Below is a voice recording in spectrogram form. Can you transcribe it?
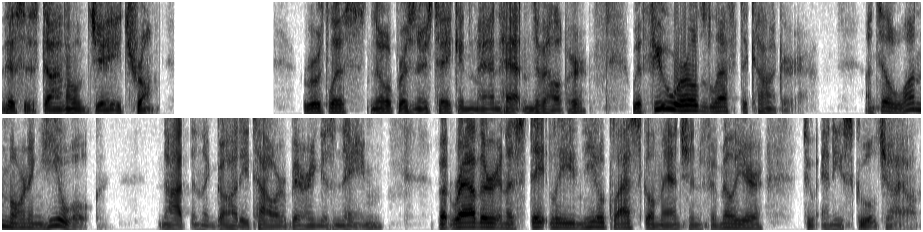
This is Donald J. Trump. Ruthless, no prisoners taken Manhattan developer with few worlds left to conquer. Until one morning he awoke, not in the gaudy tower bearing his name, but rather in a stately neoclassical mansion familiar to any schoolchild.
